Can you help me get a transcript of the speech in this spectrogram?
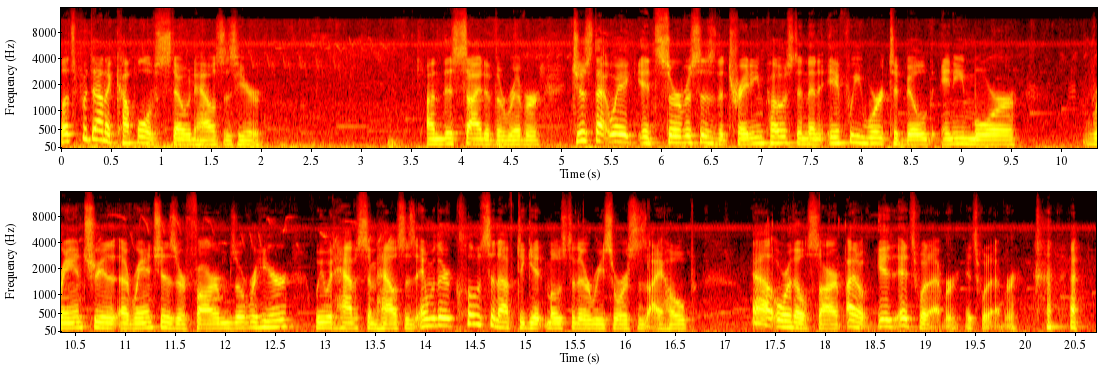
Let's put down a couple of stone houses here on this side of the river. Just that way it services the trading post, and then if we were to build any more ranch, uh, ranches or farms over here, we would have some houses, and they're close enough to get most of their resources, I hope. Uh, or they'll starve. I don't. It, it's whatever. It's whatever.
